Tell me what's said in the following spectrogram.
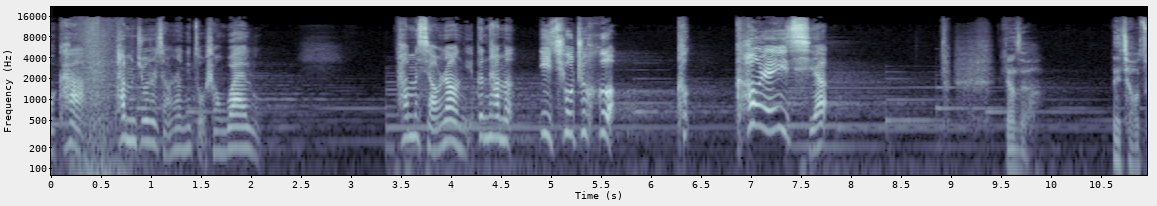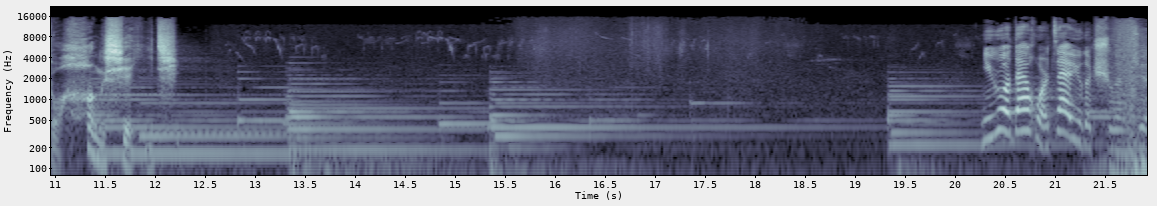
我看他们就是想让你走上歪路，他们想让你跟他们一丘之貉，坑坑人一起。娘子，那叫做沆瀣一气。你若待会儿再遇个迟文俊，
